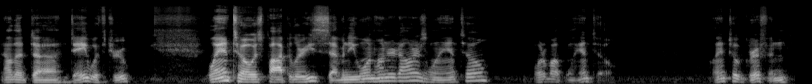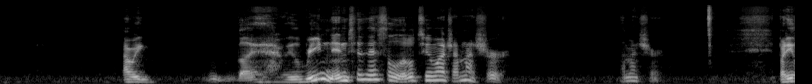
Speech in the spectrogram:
now that uh, Day withdrew. Lanto is popular. He's $7,100. Lanto? What about Lanto? Lanto Griffin. Are we, are we reading into this a little too much? I'm not sure. I'm not sure but he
